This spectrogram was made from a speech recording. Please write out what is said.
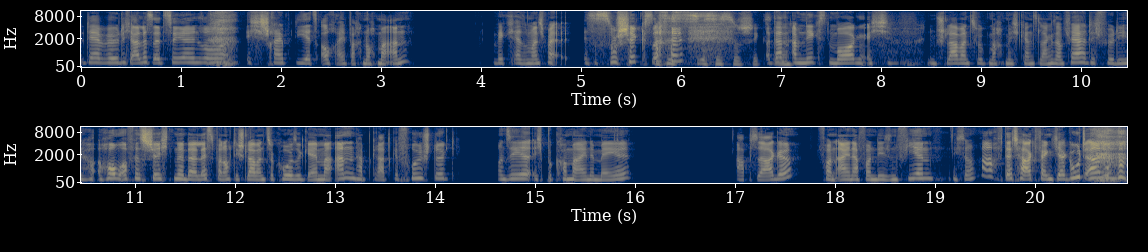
der würde ich alles erzählen. So, ich schreibe die jetzt auch einfach nochmal an. Wirklich, also manchmal ist es so Schicksal. Es ist, es ist so schick. Und dann am nächsten Morgen, ich im Schlafanzug mache mich ganz langsam fertig für die Homeoffice-Schichten. ne, Da lässt man auch die Schlafanzughose gerne mal an, habe gerade gefrühstückt und sehe, ich bekomme eine Mail. Absage von einer von diesen Vieren. Ich so, ach, der Tag fängt ja gut an.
